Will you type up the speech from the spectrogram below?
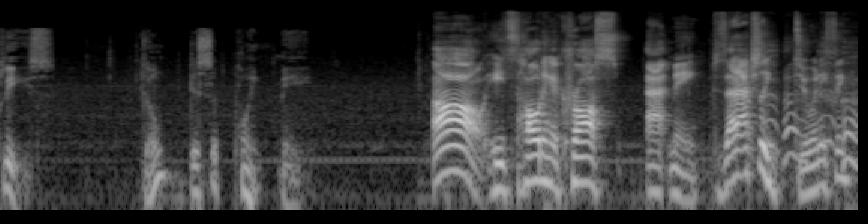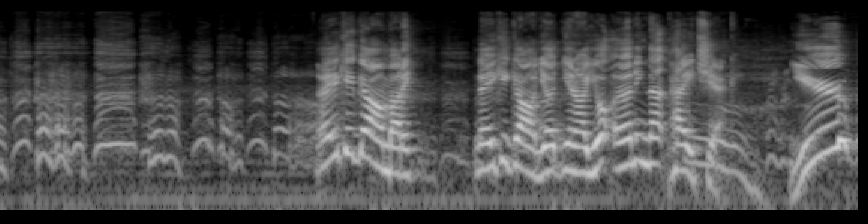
Please, don't disappoint me. Oh, he's holding a cross at me. Does that actually do anything? No, you keep going, buddy. No, you keep going. You're, you know, you're earning that paycheck. You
